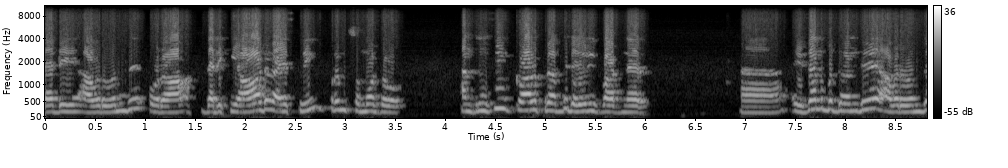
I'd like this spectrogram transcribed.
தட் அவர் வந்து ஒரு that he order ice cream from Zomato and receive call from the delivery partner Ishan Bhat வந்து அவர் வந்து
